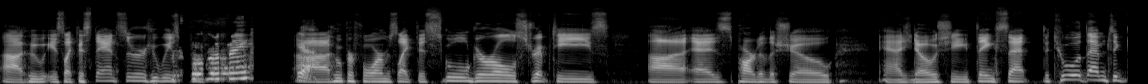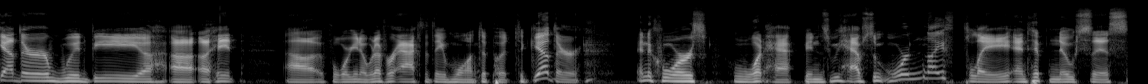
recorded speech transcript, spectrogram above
uh, who is like this dancer who is perf- yeah. Uh, who performs like this schoolgirl striptease uh, as part of the show. And you know, she thinks that the two of them together would be a, a hit uh, for you know whatever act that they want to put together. And of course, what happens? We have some more knife play and hypnosis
